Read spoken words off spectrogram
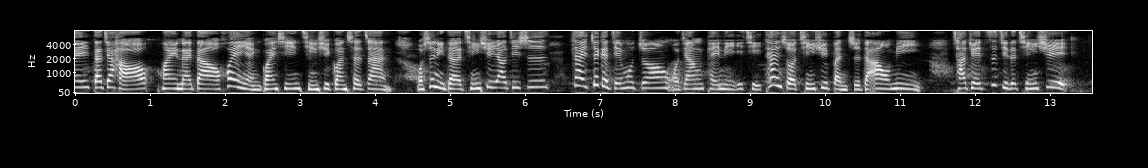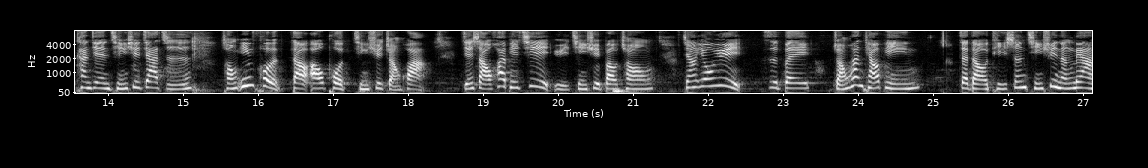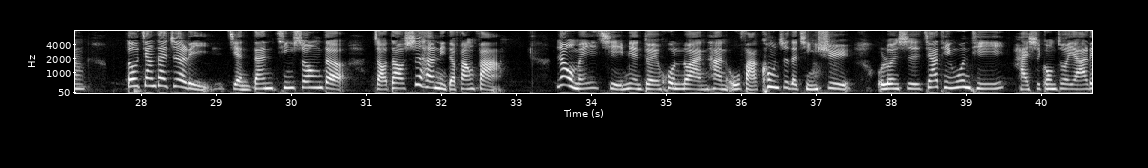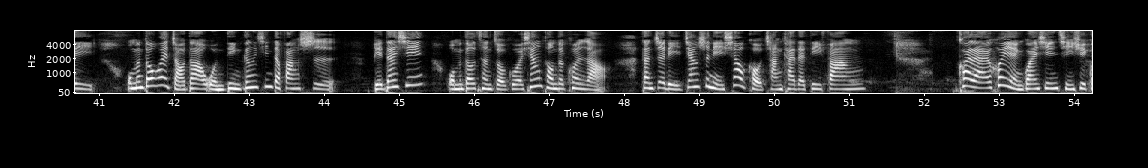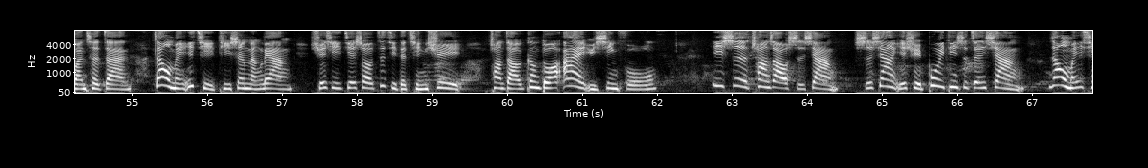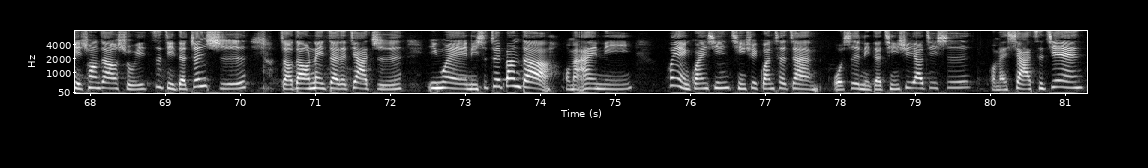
嗨，大家好，欢迎来到慧眼关心情绪观测站。我是你的情绪药剂师，在这个节目中，我将陪你一起探索情绪本质的奥秘，察觉自己的情绪，看见情绪价值，从 input 到 output 情绪转化，减少坏脾气与情绪暴冲，将忧郁、自卑转换调频，再到提升情绪能量。都将在这里简单轻松的找到适合你的方法，让我们一起面对混乱和无法控制的情绪。无论是家庭问题还是工作压力，我们都会找到稳定更新的方式。别担心，我们都曾走过相同的困扰，但这里将是你笑口常开的地方。快来慧眼关心情绪观测站，让我们一起提升能量，学习接受自己的情绪，创造更多爱与幸福。意识创造实相，实相也许不一定是真相。让我们一起创造属于自己的真实，找到内在的价值。因为你是最棒的，我们爱你。慧眼关心情绪观测站，我是你的情绪药剂师。我们下次见。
